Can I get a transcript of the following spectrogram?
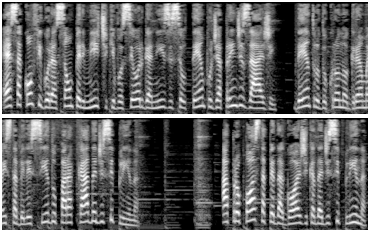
Essa configuração permite que você organize seu tempo de aprendizagem, dentro do cronograma estabelecido para cada disciplina. A proposta pedagógica da disciplina,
